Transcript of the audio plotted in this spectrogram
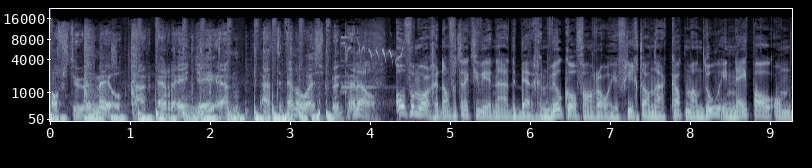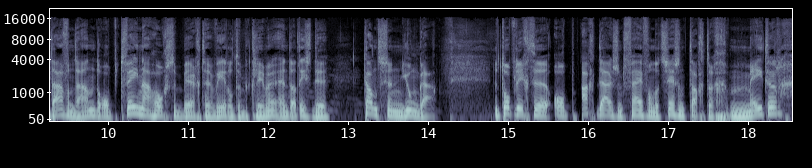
of stuur een mail naar r1jn.nos.nl. Overmorgen dan vertrekt hij weer naar de bergen. Wilco van Rooyen vliegt dan naar Kathmandu in Nepal... om daar vandaan de op twee na hoogste berg ter wereld te beklimmen. En dat is de Kanchenjunga. De top ligt eh, op 8.586 meter.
